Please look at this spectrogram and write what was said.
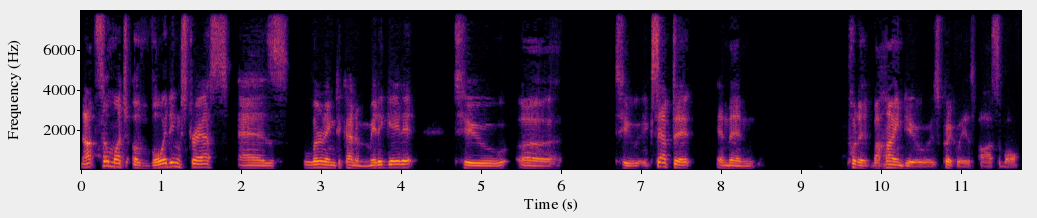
not so much avoiding stress as learning to kind of mitigate it, to uh, to accept it, and then put it behind you as quickly as possible.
